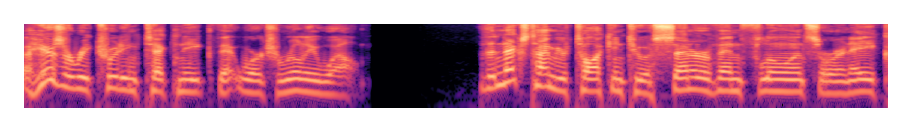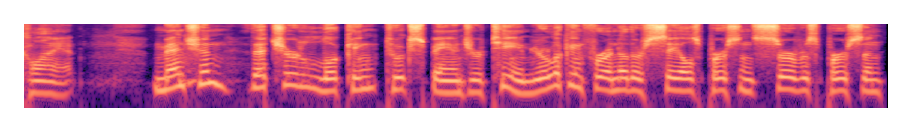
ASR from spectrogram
Now, here's a recruiting technique that works really well. The next time you're talking to a center of influence or an A client, mention that you're looking to expand your team. You're looking for another salesperson, service person,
